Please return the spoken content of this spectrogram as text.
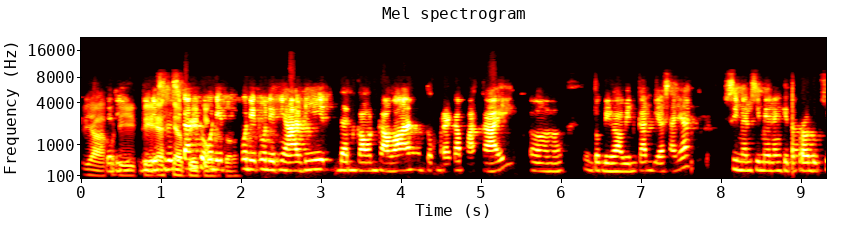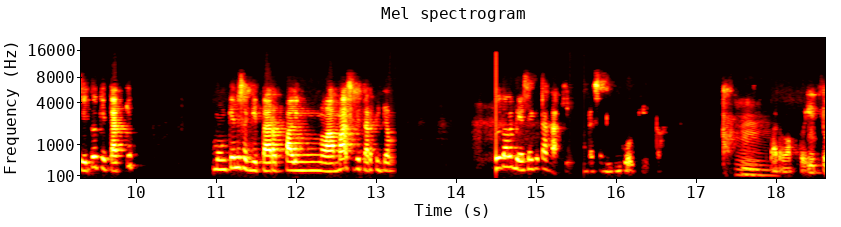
Ya, aku jadi di didistribusikan ke unit betul. unit-unitnya Adit dan kawan-kawan untuk mereka pakai uh, untuk dikawinkan biasanya simen-simen yang kita produksi itu kita keep mungkin sekitar paling lama sekitar tiga itu tapi biasanya kita nggak keep sampai seminggu gitu Hmm. pada waktu itu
